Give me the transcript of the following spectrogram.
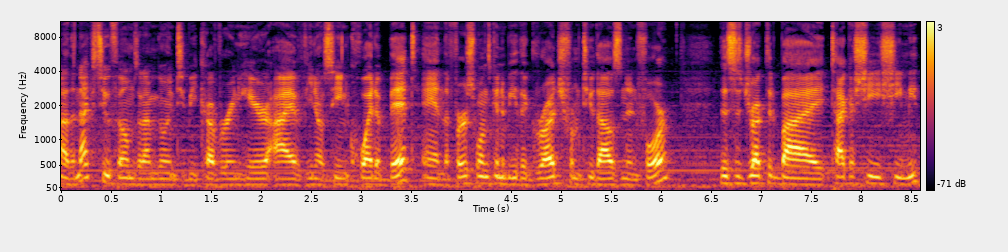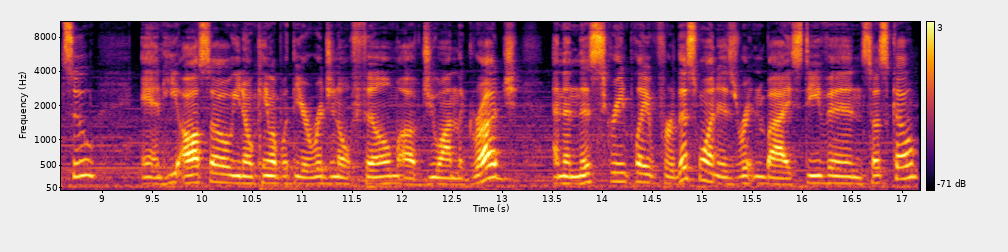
Now, the next two films that I'm going to be covering here, I've you know seen quite a bit, and the first one's going to be The Grudge from 2004. This is directed by Takashi Shimizu, and he also, you know, came up with the original film of Ju-on the Grudge. And then this screenplay for this one is written by Stephen Susco.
